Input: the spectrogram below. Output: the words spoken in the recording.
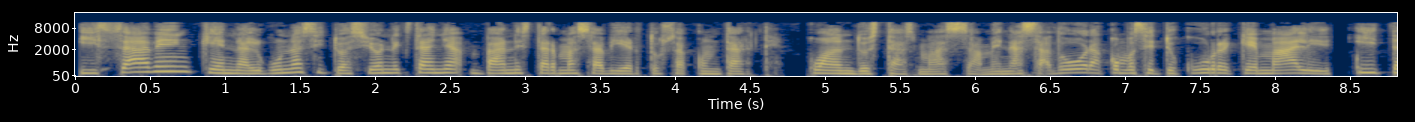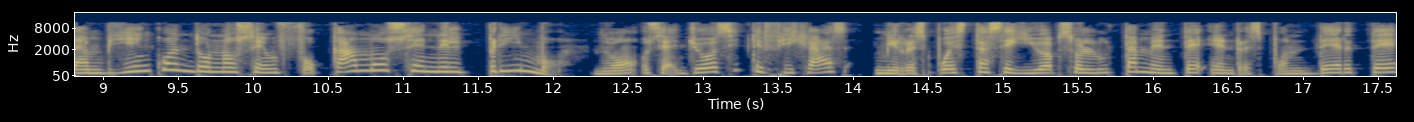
y saben que en alguna situación extraña van a estar más abiertos a contarte. Cuando estás más amenazadora, cómo se te ocurre, qué mal, y, también cuando nos enfocamos en el primo, ¿no? O sea, yo si te fijas, mi respuesta siguió absolutamente en responderte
